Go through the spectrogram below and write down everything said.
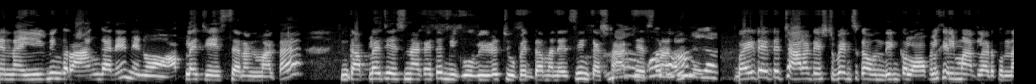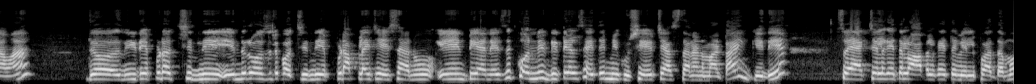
నిన్న ఈవినింగ్ రాగానే నేను అప్లై చేస్తానన్నమాట. ఇంకా అప్లై చేసినాకైతే మీకు వీడియో చూపిద్దాం అనేసి ఇంకా స్టార్ట్ చేస్తున్నాను. బయట అయితే చాలా డిస్టర్బెన్స్గా ఉంది. ఇంకా లోపలికి వెళ్ళి మాట్లాడుకుందామా? ఇది ఎప్పుడు వచ్చింది? ఎన్ని రోజులకు వచ్చింది? ఎప్పుడు అప్లై చేశాను? ఏంటి అనేసి కొన్ని డీటెయిల్స్ అయితే మీకు షేర్ చేస్తానన్నమాట ఇంక ఇది. సో యాక్చువల్గా అయితే లోపలికి అయితే వెళ్ళిపోదాము.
